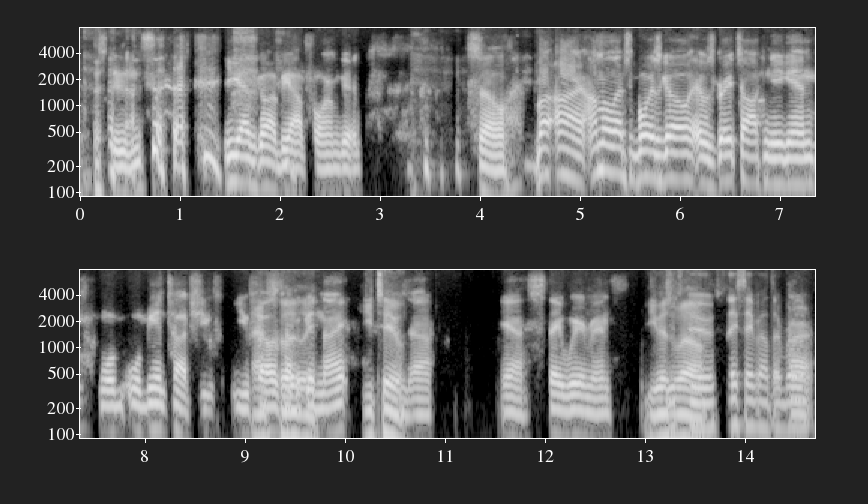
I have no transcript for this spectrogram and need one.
students. you guys go out, be out for them, good. So, but all right, I'm gonna let you boys go. It was great talking to you again. We'll we'll be in touch. You you fellas have a good night. You too. And, uh, yeah, stay weird, man. You as You well. too. Stay safe out there, bro. brother.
